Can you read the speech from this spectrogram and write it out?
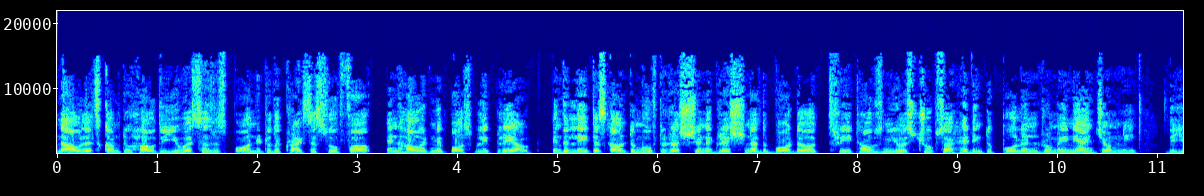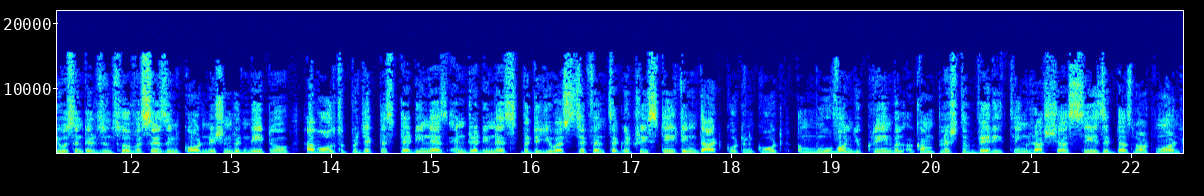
Now let's come to how the US has responded to the crisis so far and how it may possibly play out. In the latest countermove to Russian aggression at the border, 3,000 US troops are heading to Poland, Romania, and Germany. The US intelligence services, in coordination with NATO, have also projected steadiness and readiness, with the US Defense Secretary stating that, quote unquote, a move on Ukraine will accomplish the very thing Russia says it does not want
